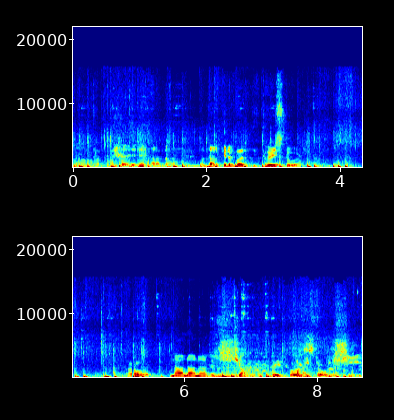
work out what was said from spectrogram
no. I'm, talking- I'm, I'm talking about the toy store. Oh, No, no, no. The shop. a toy Buy store. shit.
